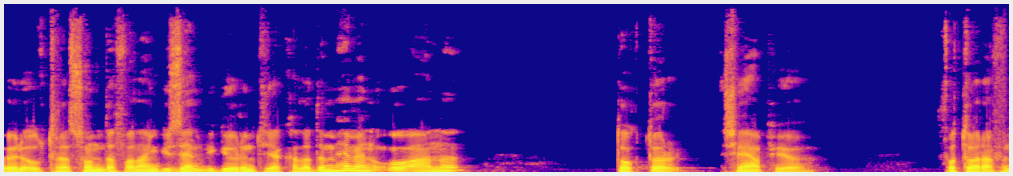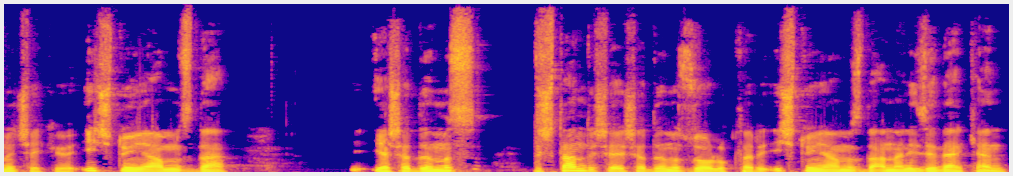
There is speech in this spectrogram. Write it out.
böyle ultrasonda falan güzel bir görüntü yakaladım. Hemen o anı doktor şey yapıyor. Fotoğrafını çekiyor. İç dünyamızda yaşadığımız, dıştan dışa yaşadığımız zorlukları iç dünyamızda analiz ederken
